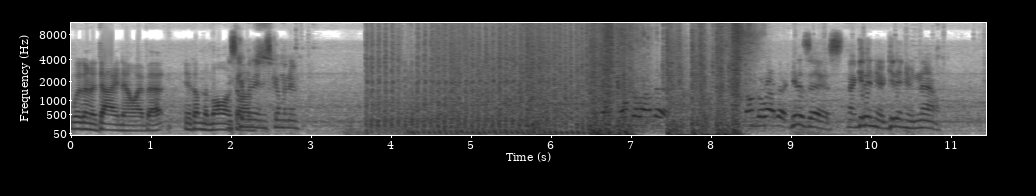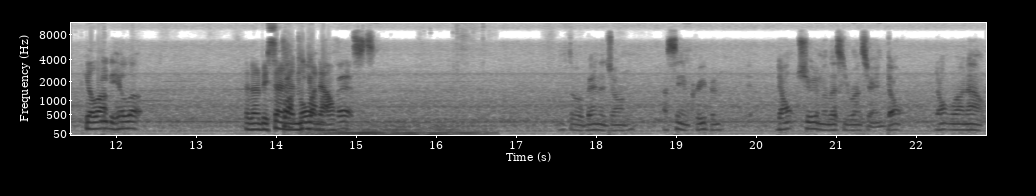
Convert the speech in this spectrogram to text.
We're gonna die now, I bet. Here come the Molotovs. He's coming in. He's coming in. Don't, don't go out there. Don't go out there. Get his ass. Now get in here. Get in here now. Heal up. Need up. to heal up. They're gonna be sending he more now. vest. I'll throw a bandage on him. I see him creeping. Don't shoot him unless he runs here, and don't don't run out.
